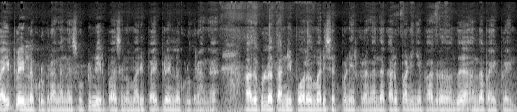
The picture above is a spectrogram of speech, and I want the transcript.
பைப் லைனில் கொடுக்குறாங்க. அந்த சொட்டு நீர் பாசனம் மாதிரி பைப் லைனில் கொடுக்குறாங்க. அதுக்குள்ளே தண்ணி போகிறது மாதிரி செட் பண்ணியிருக்கிறாங்க அந்த கருப்பாக நீங்கள் பார்க்குறது வந்து அந்த பைப் லைன்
